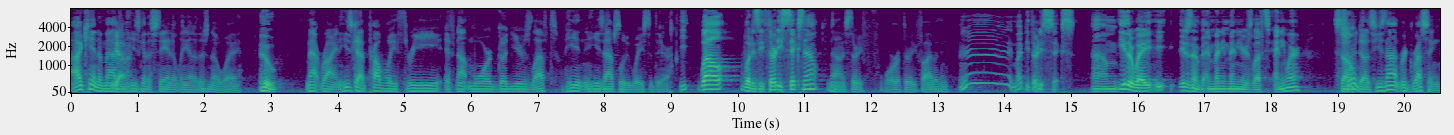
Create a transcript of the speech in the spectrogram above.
I can't imagine Yeah. he's going to stay in Atlanta. There's no way. Who? Matt Ryan, he's got probably three, if not more, good years left. He he's absolutely wasted there. Well, what is he? Thirty six now? No, he's 34 or 35, I think. Eh, it might be thirty six. Um, either way, he, he doesn't have many many years left anywhere. So Sure he does. He's not regressing.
